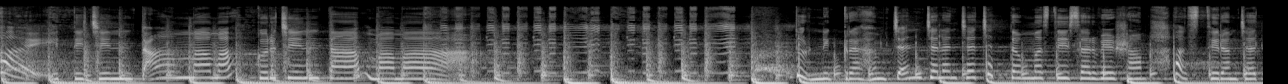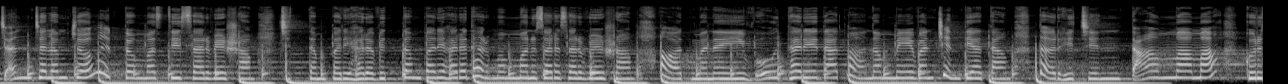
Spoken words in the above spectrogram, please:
हाय इति चिन्तां मम कुरु चिन्तां मम दुर्निग्रहं चञ्चलं च चित्तम् अस्ति सर्वेषाम्, अस्थिरं च चञ्चलं च वित्तम् अस्ति सर्वेषां चित्तं परिहर, वित्तं परिहर धर्मम् अनुसर सर्वेषाम्। आत्मनैवोद्धरेदात्मानम् एवं चिन्त्यतां तर्हि चिन्तां मम कुरु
